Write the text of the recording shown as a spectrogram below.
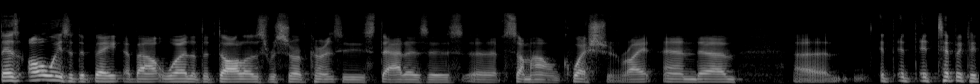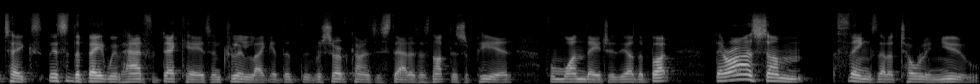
There's always a debate about whether the dollar's reserve currency status is uh, somehow in question, right? And um, uh, it, it, it, typically takes, this is a debate we've had for decades, and clearly like the, the reserve currency status has not disappeared from one day to the other. But there are some things that are totally new.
